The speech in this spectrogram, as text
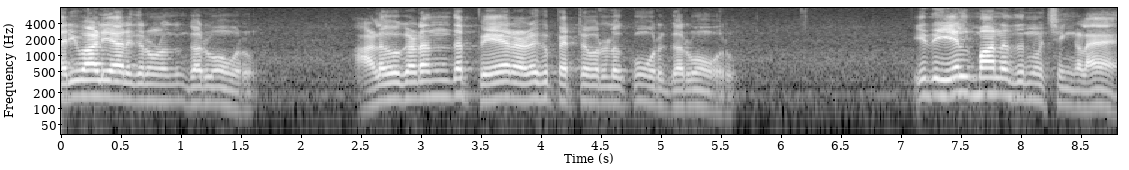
அறிவாளியாக இருக்கிறவனுக்கும் கர்வம் வரும். அளவு கடந்த பேரழகு பெற்றவர்களுக்கும் ஒரு கர்வம் வரும். இது இயல்பானதுன்னு வச்சுங்களேன்.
